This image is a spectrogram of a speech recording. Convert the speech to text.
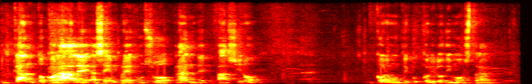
il canto corale ha sempre un suo grande fascino, il coro Montecuccoli lo dimostra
